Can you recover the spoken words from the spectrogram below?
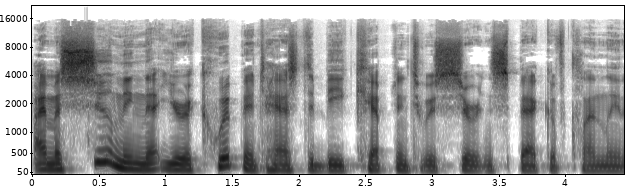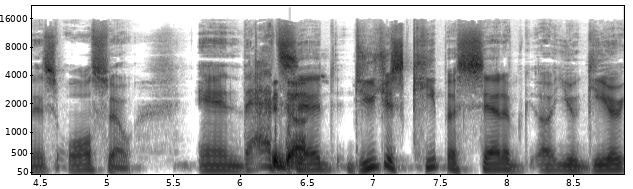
I'm assuming that your equipment has to be kept into a certain spec of cleanliness also. And that It does. said, do you just keep a set of uh, your gear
